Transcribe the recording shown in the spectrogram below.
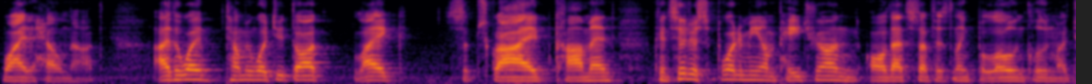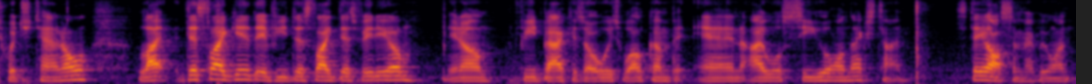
why the hell not? Either way, tell me what you thought. Like, subscribe, comment. Consider supporting me on Patreon. All that stuff is linked below, including my Twitch channel. Like, dislike it if you dislike this video. You know, feedback is always welcome. And I will see you all next time. Stay awesome, everyone.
